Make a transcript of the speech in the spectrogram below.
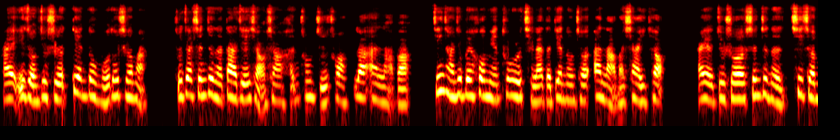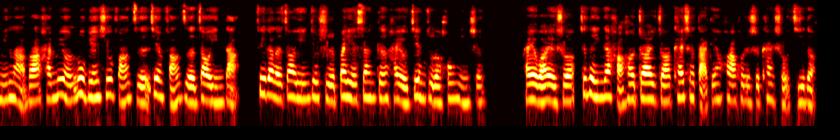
还有一种就是电动摩托车嘛，说在深圳的大街小巷横冲直撞，乱按喇叭，经常就被后面突如其来的电动车按喇叭吓一跳。还有就说深圳的汽车鸣喇叭还没有路边修房子建房子的噪音大，最大的噪音就是半夜三更还有建筑的轰鸣声。还有网友说，真的应该好好抓一抓开车打电话或者是看手机的。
